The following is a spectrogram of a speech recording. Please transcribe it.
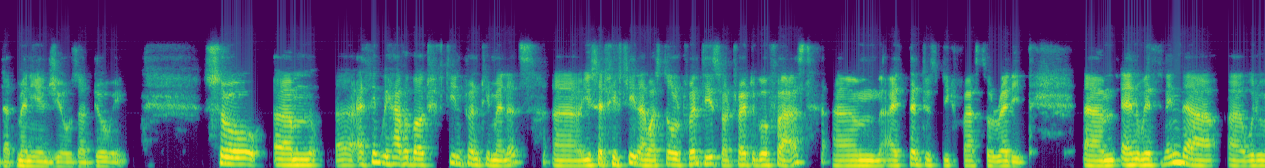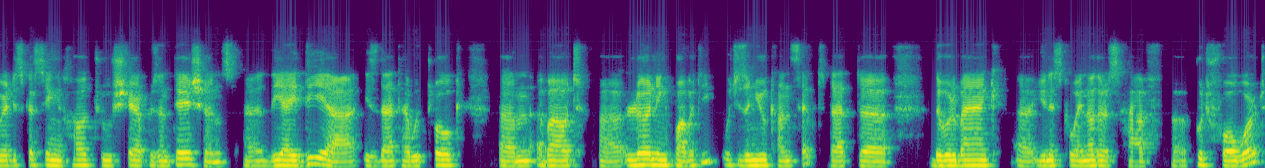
that many NGOs are doing. So um, uh, I think we have about 15, 20 minutes. Uh, you said 15, I was told 20, so I'll try to go fast. Um, I tend to speak fast already. Um, and with Linda, uh, when we were discussing how to share presentations, uh, the idea is that I would talk um, about uh, learning poverty, which is a new concept that uh, the World Bank, UNESCO, and others have put forward,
